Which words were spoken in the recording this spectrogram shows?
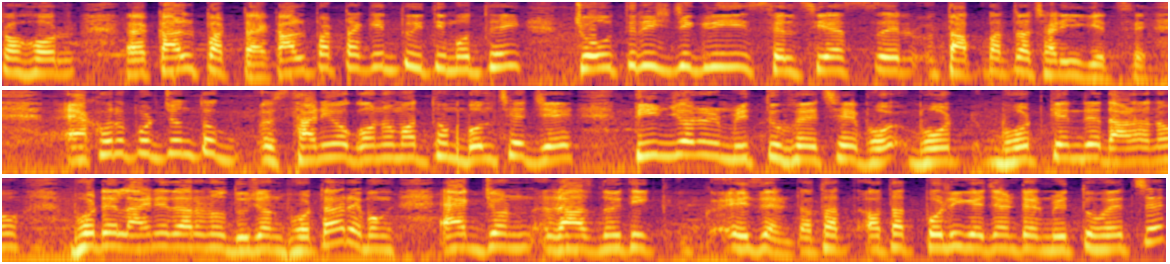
শহর আহ, কালপাট্টায়। কালপাট্টা কিন্তু ইতিমধ্যেই চৌত্রিশ ডিগ্রি সেলসিয়াসের তাপমাত্রা ছাড়িয়ে গেছে। এখনও পর্যন্ত স্থানীয় গণমাধ্যম বলছে যে তিনজনের মৃত্যু হয়েছে। ভোট ভোট কেন্দ্রে দাঁড়ানো ভোটের লাইনে দাঁড়ানো দুজন ভোটার এবং একজন রাজনৈতিক এজেন্ট অর্থাৎ অর্থাৎ পোলিং এজেন্টের মৃত্যু হয়েছে।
